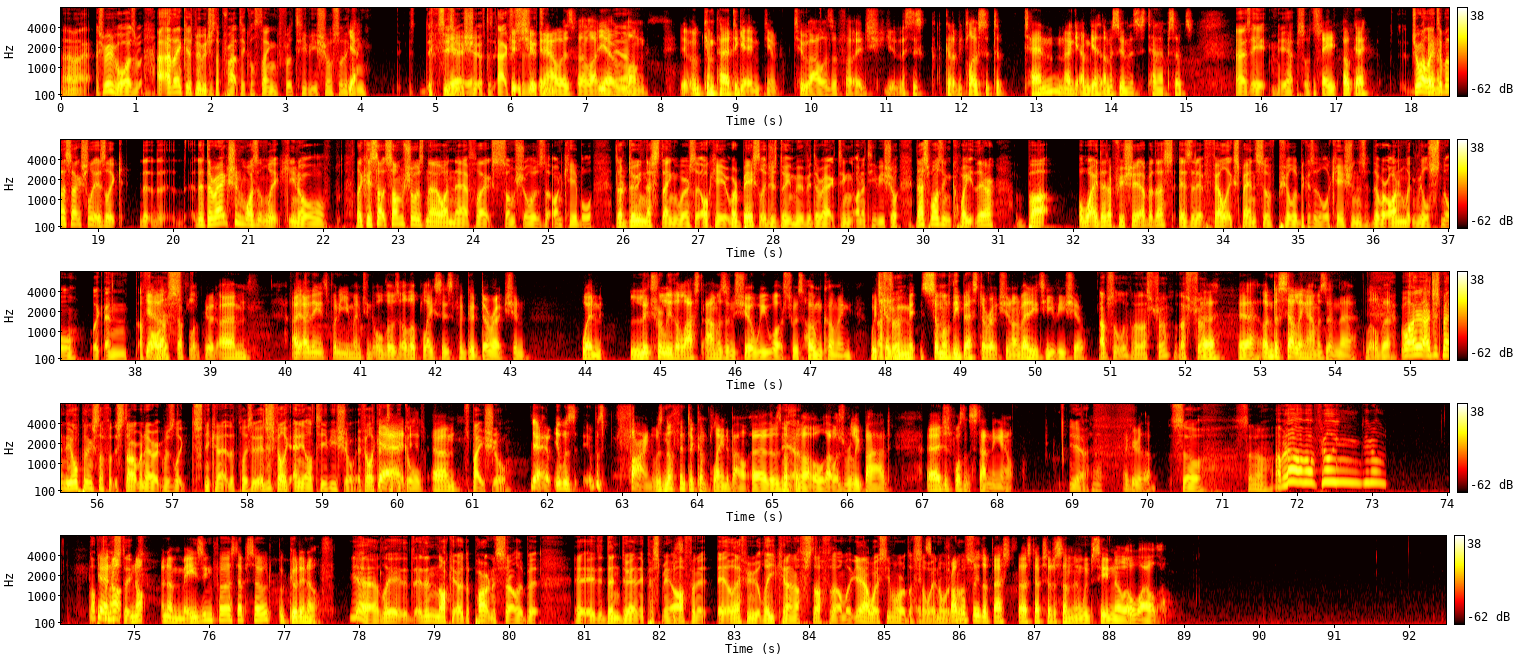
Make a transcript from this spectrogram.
um, she maybe was. But I, I think it's maybe just a practical thing for a TV show, so they Yeah. can. It's easier Yeah, to yeah. shoot if the actress Shoot, is shooting 18. hours for like you know Yeah. long compared to getting you know two hours of footage. This is going to be closer to ten. I I'm guess, I'm assuming this is ten episodes. Uh, it's eight, eight episodes. Eight. Okay. Do you know what I liked about this actually is like the, the the direction wasn't like you know like 'cause some shows now on Netflix, some shows on cable, they're doing this thing where it's like okay, we're basically just doing movie directing on a TV show. This wasn't quite there, but what I did appreciate about this is that it felt expensive purely because of the locations. They were on like real snow, like in a Yeah, that forest. stuff looked good. Um, I, I think it's funny you mentioned all those other places for good direction, when literally the last Amazon show we watched was Homecoming, which That's has mi- some of the best direction on any TV show. Absolutely, that's true. That's true. Uh, yeah, underselling Amazon there a little bit. Well, I, I just meant the opening stuff at the start when Eric was like sneaking out of the place. It, it just felt like any other TV show. It felt like a yeah, it typical. Um, spy show. yeah, it was it was fine. It was nothing to complain about. Uh, there was nothing Yeah. like oh that was really bad. Uh, it just wasn't standing out. Yeah. I agree with that. So, so no. I mean, I'm, I'm feeling, you know, Yeah, not not an amazing first episode, but good enough. Yeah, like it, it didn't knock it out of the park necessarily, but it, it didn't do anything to piss me off, and it, it left me liking enough stuff that I'm like, yeah, I want to see more of this. I want to know what it probably the best first episode of something we've seen in a little while, though.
